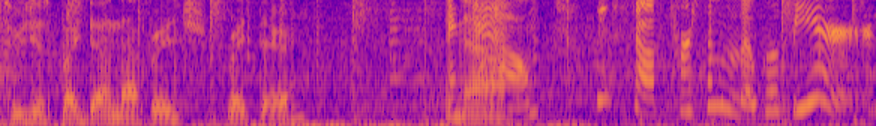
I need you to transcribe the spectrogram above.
So we just biked down that bridge right there. And now, we've stopped for some local beer.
